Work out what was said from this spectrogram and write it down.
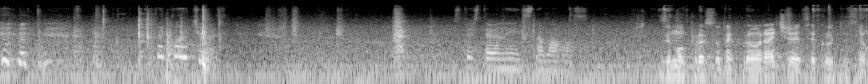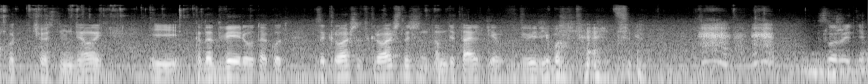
Так получилось. С той стороны сломалась. Замок просто так проворачивается, крутится, хоть что с ним делай. И когда дверь вот так вот закрываешь, открываешь, слышно, там детальки в двери болтаются. Служите.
